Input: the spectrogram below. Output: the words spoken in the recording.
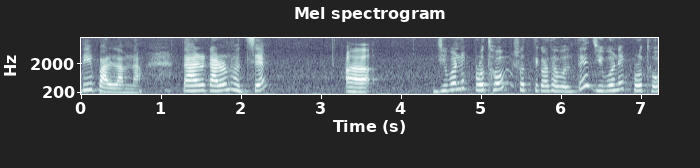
দিয়ে পারলাম না। তার কারণ হচ্ছে জীবনে প্রথম, সত্যি কথা বলতে, জীবনে প্রথম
